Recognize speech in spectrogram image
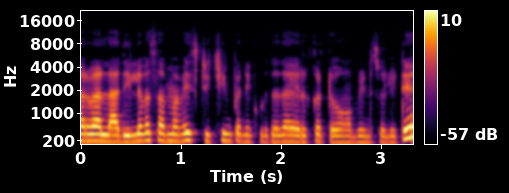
பரவாயில்ல அது இலவசமாகவே ஸ்டிச்சிங் பண்ணி கொடுத்ததா இருக்கட்டும் அப்படின்னு சொல்லிட்டு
